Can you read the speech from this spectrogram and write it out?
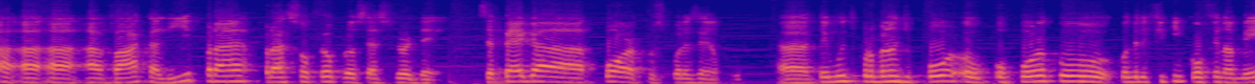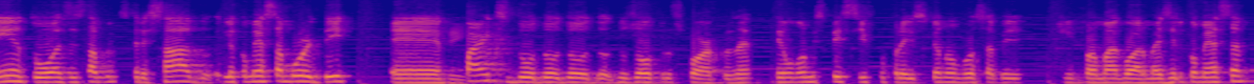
a, a, a vaca ali para sofrer o processo de ordem. Você pega porcos, por exemplo, Uh, tem muito problema de por, o, o, porco, quando ele fica em confinamento ou às vezes está muito estressado, ele começa a morder é, partes do, do, do, dos outros porcos, né? Tem um nome específico para isso que eu não vou saber te informar agora, mas ele começa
